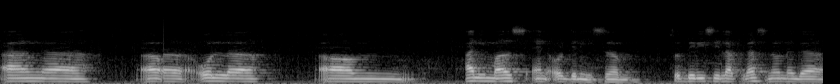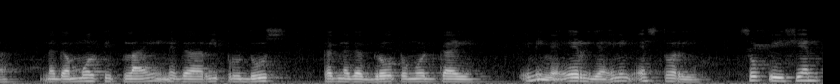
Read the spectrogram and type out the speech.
ang uh, uh, all uh, um, animals and organism. So diri sila class no naga naga multiply, naga reproduce kag naga grow tungod kay ining nga area, ining estuary. Sufficient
